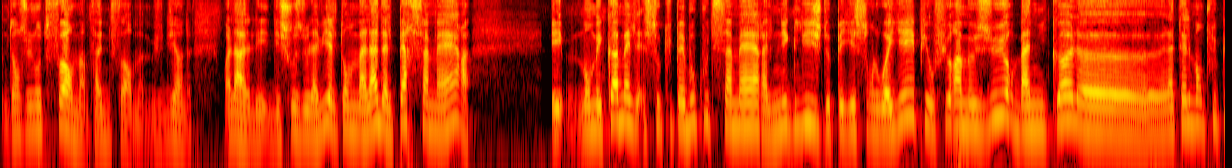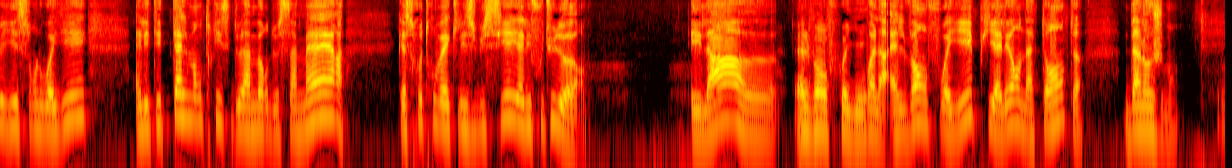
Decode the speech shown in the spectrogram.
dans une autre forme, enfin une forme, je veux dire, voilà, les, des choses de la vie. Elle tombe malade, elle perd sa mère. Et bon, mais comme elle s'occupait beaucoup de sa mère, elle néglige de payer son loyer. Et puis au fur et à mesure, bah Nicole, euh, elle a tellement plus payé son loyer, elle était tellement triste de la mort de sa mère qu'elle se retrouve avec les huissiers et elle est foutue dehors. Et là, euh, elle va en foyer. Voilà, elle va en foyer, puis elle est en attente d'un logement. Mmh.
